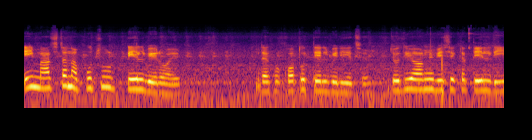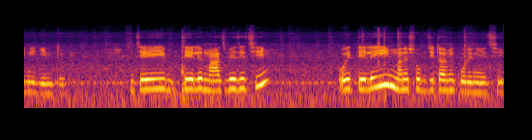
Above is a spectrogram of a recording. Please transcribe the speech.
এই মাছটা না প্রচুর তেল বের হয় দেখো কত তেল বেরিয়েছে। যদিও আমি বেশি একটা তেল দিইনি কিন্তু। যেই তেলে মাছ ভেজেছি, ওই তেলেই মানে সবজিটা আমি করে নিয়েছি।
